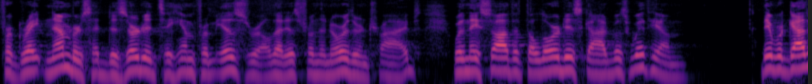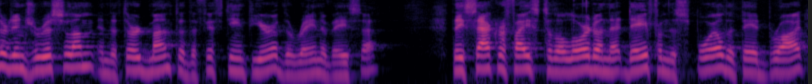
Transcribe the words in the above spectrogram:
For great numbers had deserted to him from Israel, that is, from the northern tribes, when they saw that the Lord his God was with him. They were gathered in Jerusalem in the third month of the fifteenth year of the reign of Asa. They sacrificed to the Lord on that day from the spoil that they had brought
